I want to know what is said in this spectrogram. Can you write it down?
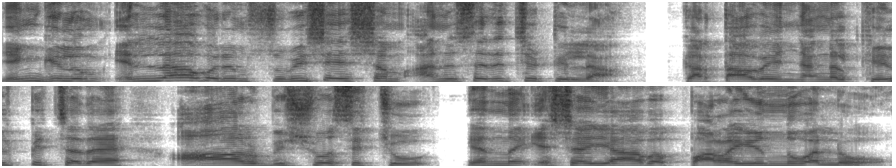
എങ്കിലും എല്ലാവരും സുവിശേഷം അനുസരിച്ചിട്ടില്ല. കർത്താവെ ഞങ്ങൾ കേൾപ്പിച്ചത് ആർ വിശ്വസിച്ചു എന്ന് യശയാവ് പറയുന്നുവല്ലോ.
